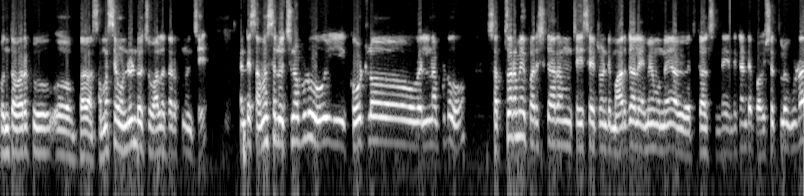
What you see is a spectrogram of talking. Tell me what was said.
కొంతవరకు సమస్య ఉండుండొచ్చు వాళ్ళ తరఫు నుంచి. అంటే సమస్యలు వచ్చినప్పుడు ఈ కోర్టులో వెళ్ళినప్పుడు సత్వరమే పరిష్కారం చేసేటువంటి మార్గాలు ఏమేమి ఉన్నాయో అవి వెతకాల్సిందే. ఎందుకంటే భవిష్యత్తులో కూడా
